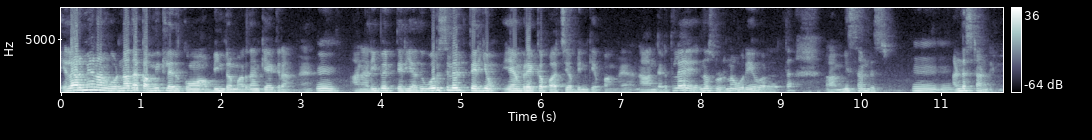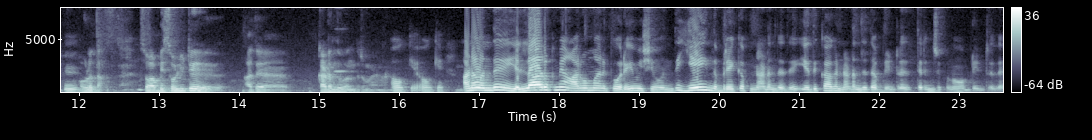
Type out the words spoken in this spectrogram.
எல்லாருமே நாங்கள் ஒன்றா தான் கம்மிட்டில் இருக்கோம் அப்படின்ற மாதிரி தான் கேட்குறாங்க நிறைய பேருக்கு தெரியாது. ஒரு சிலருக்கு தெரியும் ஏன் பிரேக்கப் ஆச்சு? அப்படின்னு கேட்பாங்க. நான் அந்த இடத்துல என்ன சொல்கிறேன்னா ஒரே வார்த்தை மிஸ் அண்டர்ஸ்டாண்ட் ம் ம். அண்டர்ஸ்டாண்டிங் அவ்வளோதான் ஸோ அப்படி சொல்லிட்டு அதை கடந்து வந்துருவேன். Okay okay. ஆனா வந்து எல்லாருக்குமே ஆர்வமா இருக்க ஒரே விஷயம் வந்து ஏன் இந்த பிரேக்கப் நடந்தது? எதுக்காக நடந்தது அப்படின்றது தெரிஞ்சுக்கணும் அப்படின்றது.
